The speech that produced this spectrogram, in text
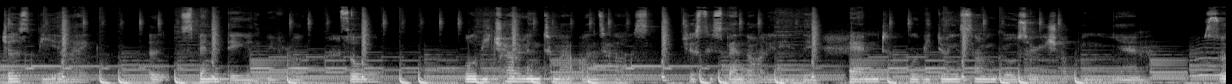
just be like a spend a day with me vlog. So we'll be traveling to my aunt's house just to spend the holidays there, and we'll be doing some grocery shopping. Yeah. So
